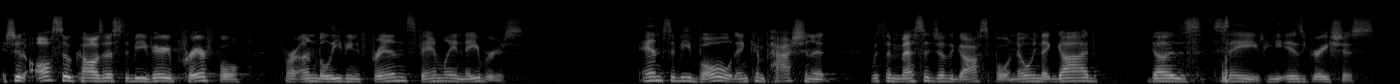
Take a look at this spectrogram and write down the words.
It should also cause us to be very prayerful for our unbelieving friends, family, and neighbors, and to be bold and compassionate with the message of the gospel, knowing that God does save, He is gracious.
